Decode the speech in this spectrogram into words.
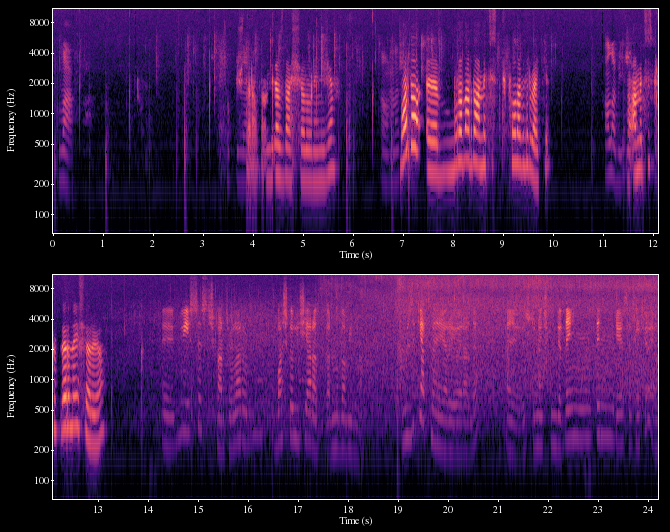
Wow. Güzel. taraftan biraz daha aşağı doğru ineceğim. Tamamdır. Bu arada e, buralarda ametist küpü olabilir belki. Olabilir. O ametist küpleri ne işe yarıyor? Ee, bir ses çıkartıyorlar. Başka bir işe yaradıklarını da bilmem. Müzik yapmaya yarıyor herhalde. Hani üstüne çıkınca den den diye ses atıyor ya.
